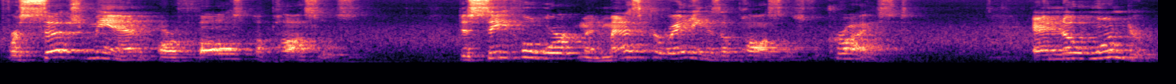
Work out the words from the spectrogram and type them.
For such men are false apostles, deceitful workmen, masquerading as apostles for Christ. And no wonder,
